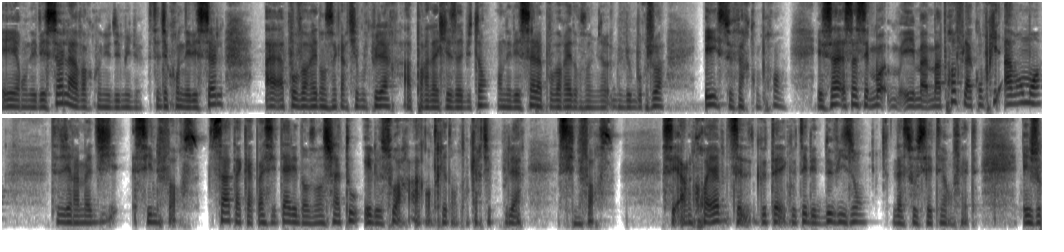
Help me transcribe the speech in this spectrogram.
Et on est les seuls à avoir connu deux milieux. C'est-à-dire qu'on est les seuls à, pouvoir être dans un quartier populaire, à parler avec les habitants. On est les seuls à pouvoir être dans un milieu bourgeois et se faire comprendre. Et ça, ça c'est moi. Et ma, ma prof l'a compris avant moi. C'est-à-dire, elle m'a dit, c'est une force. Ça, ta capacité à aller dans un château et le soir à rentrer dans ton quartier populaire, c'est une force c'est incroyable c'est que t'as écouté les deux visions de la société en fait. Et je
